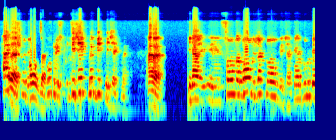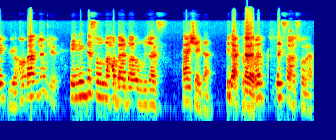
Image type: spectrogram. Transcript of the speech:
Her evet, şunu bekliyor. Bu bitecek mi, bitmeyecek mi? Evet. Yani e, sonunda ne olacak, ne olmayacak? Yani bunu bekliyor. Ama ben diyorum ki eninde sonunda haberdar olacaksın her şeyden. Bir dakika evet. sonra, bir saat sonra.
